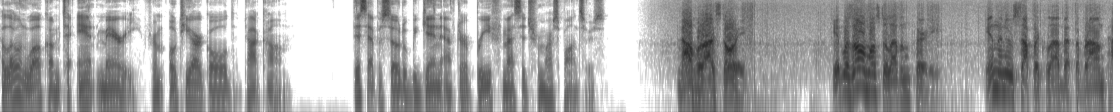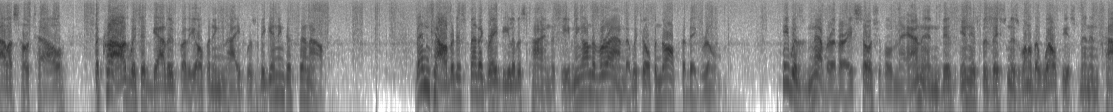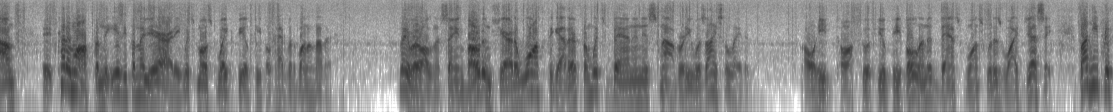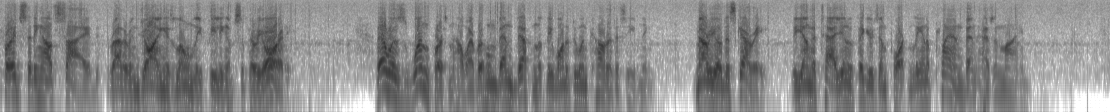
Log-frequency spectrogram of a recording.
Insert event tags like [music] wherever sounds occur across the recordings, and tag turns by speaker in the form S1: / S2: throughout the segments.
S1: Hello and welcome to Aunt Mary from OTRGold.com. This episode will begin after a brief message from our sponsors.
S2: Now for our story. It was almost 11:30. In the new supper club at the Brown Palace Hotel, the crowd which had gathered for the opening night was beginning to thin out. Ben Calvert had spent a great deal of his time this evening on the veranda which opened off the big room. He was never a very sociable man, and in his position as one of the wealthiest men in town, it cut him off from the easy familiarity which most Wakefield people had with one another. They were all in the same boat and shared a warmth together from which Ben, in his snobbery, was isolated. Oh, he'd talked to a few people and had danced once with his wife, Jessie. But he preferred sitting outside, rather enjoying his lonely feeling of superiority. There was one person, however, whom Ben definitely wanted to encounter this evening. Mario Descari, the young Italian who figures importantly in a plan Ben has in mind.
